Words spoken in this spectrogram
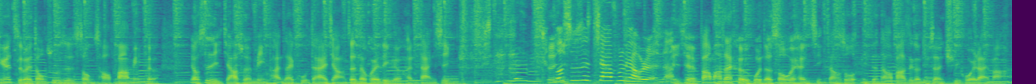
因为紫微斗数是宋朝发明的，要是以家纯命盘在古代来讲，真的会令人很担心。我是不是嫁不了人啊？以前爸妈在合婚的时候会很紧张，说你真的要把这个女生娶回来吗？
